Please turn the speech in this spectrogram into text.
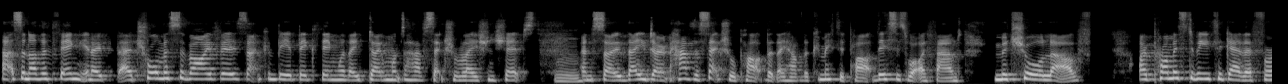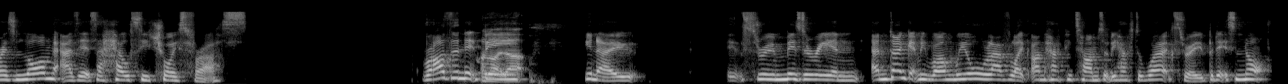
That's another thing, you know, uh, trauma survivors that can be a big thing where they don't want to have sexual relationships. Mm. And so they don't have the sexual part, but they have the committed part. This is what I found mature love. I promise to be together for as long as it's a healthy choice for us. Rather than it be, like you know, through misery and and don't get me wrong, we all have like unhappy times that we have to work through, but it's not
